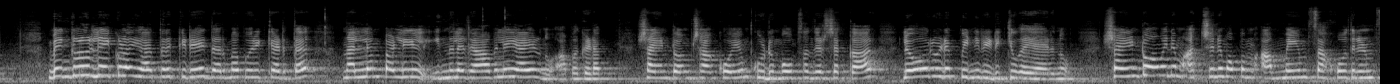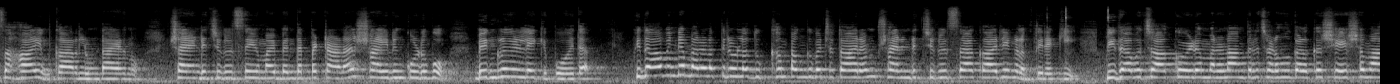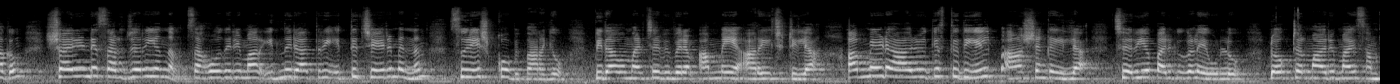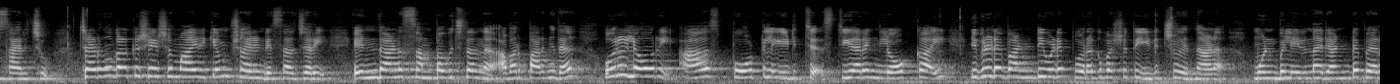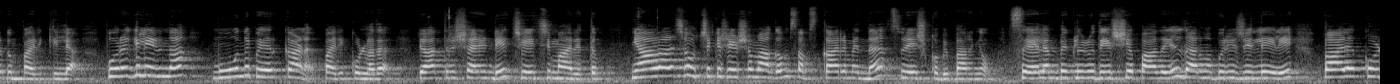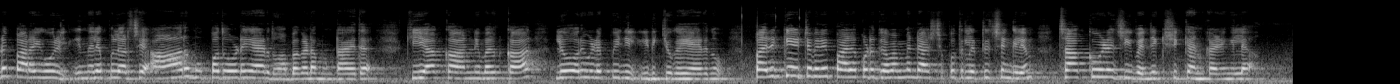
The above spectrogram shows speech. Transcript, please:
ബംഗളൂരിലേക്കുള്ള യാത്രക്കിടെ ധർമ്മപുരിക്കടുത്ത് നല്ലംപള്ളിയിൽ ഇന്നലെ രാവിലെയായിരുന്നു അപകടം. ഷൈൻ ടോം ചാക്കോയും കുടുംബവും സഞ്ചരിച്ച കാർ ലോറിയുടെ പിന്നിലിടിക്കുകയായിരുന്നു ഷൈൻ ടോമിനും അച്ഛനുമൊപ്പം അമ്മയും സഹോദരനും സഹായും കാറിലുണ്ടായിരുന്നു. ഷൈന്റെ ചികിത്സയുമായി ബന്ധപ്പെട്ടാണ് ഷൈനും കുടുംബവും ബംഗളൂരിലേക്ക് പോയത്. പിതാവിന്റെ മരണത്തിലുള്ള ദുഃഖം പങ്കുവച്ച താരം ഷാനിന്റെ ചികിത്സാ കാര്യങ്ങളും തിരക്കി. പിതാവ് ചാക്കോയുടെ മരണാന്തര ചടങ്ങുകൾക്ക് ശേഷമാകും ഷൈനിന്റെ സർജറി എന്നും സഹോദരിമാർ ഇന്ന് രാത്രി എത്തിച്ചേരുമെന്നും സുരേഷ് ഗോപി പറഞ്ഞു. പിതാവ് മരിച്ച വിവരം അമ്മയെ അറിയിച്ചിട്ടില്ല. അമ്മയുടെ ആരോഗ്യസ്ഥിതിയിൽ ആശങ്കയില്ല. ചെറിയ പരിക്കുകളേ ഉള്ളൂ. ഡോക്ടർമാരുമായി സംസാരിച്ചു. ചടങ്ങുകൾക്ക് ശേഷമായിരിക്കും ഷൈനിന്റെ സർജറി. എന്താണ് സംഭവിച്ചതെന്ന് അവർ പറഞ്ഞത്? ഒരു ലോറി ആ സ്പോട്ടിൽ ഇടിച്ച് സ്റ്റിയറിംഗ് ലോക്കായി ഇവരുടെ വണ്ടിയുടെ പുറകുവശത്ത് ഇടിച്ചു എന്നാണ്. മുൻപിലിരുന്ന രണ്ട് പേർക്കും പരിക്കില്ല. പുറകിലിരുന്ന മൂന്ന് പേർക്കാണ് പരിക്കുള്ളത്. രാത്രി ശരന്റെ ചേച്ചിമാരെത്തും. ഞായറാഴ്ച ഉച്ചയ്ക്ക് ശേഷമാകും സംസ്കാരമെന്ന് സുരേഷ് ഗോപി പറഞ്ഞു. സേലം ബംഗളൂരു ദേശീയപാതയിൽ ധർമ്മപുരി ജില്ലയിലെ പാലക്കോട് പറയൂരിൽ ഇന്നലെ പുലർച്ചെ ആറ് മുപ്പതോടെയായിരുന്നു അപകടമുണ്ടായത്. കിയ കാർണിവൽ കാർ ലോറിയുടെ പിന്നിൽ ഇടിക്കുകയായിരുന്നു. പരിക്കേറ്റവരെ പാലക്കോട് ഗവൺമെന്റ് ആശുപത്രിയിൽ എത്തിച്ചെങ്കിലും ചാക്കോയുടെ ജീവൻ രക്ഷിക്കാൻ കഴിഞ്ഞില്ല.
